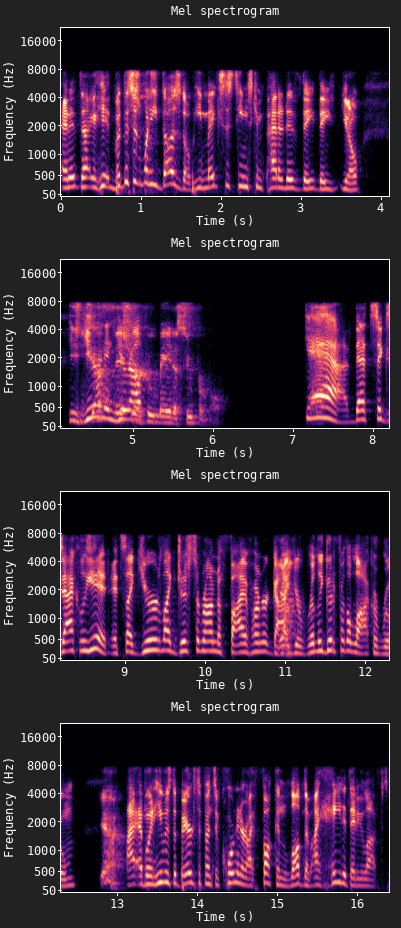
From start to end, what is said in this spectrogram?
And it, that- he, but this is what he does though. He makes his teams competitive. They, they, you know, He's year Jeff in and year out- who made a Super Bowl. yeah, that's exactly it. It's like you're like just around a 500 guy. Yeah. You're really good for the locker room. Yeah. I when he was the Bears defensive coordinator, I fucking loved him. I hated that he left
